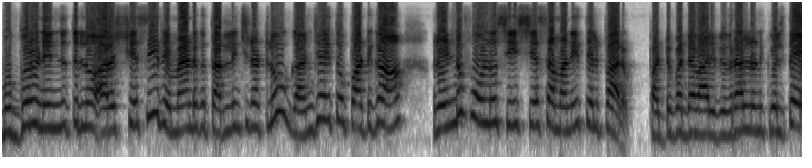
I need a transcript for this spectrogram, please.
ముగ్గురు నిందితులను అరెస్ట్ చేసి రిమాండ్కు తరలించినట్లు గంజాయితో పాటుగా రెండు ఫోన్లు సీజ్ చేశామని తెలిపారు. పట్టుబడ్డ వారి వివరాల్లోనికి వెళ్తే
